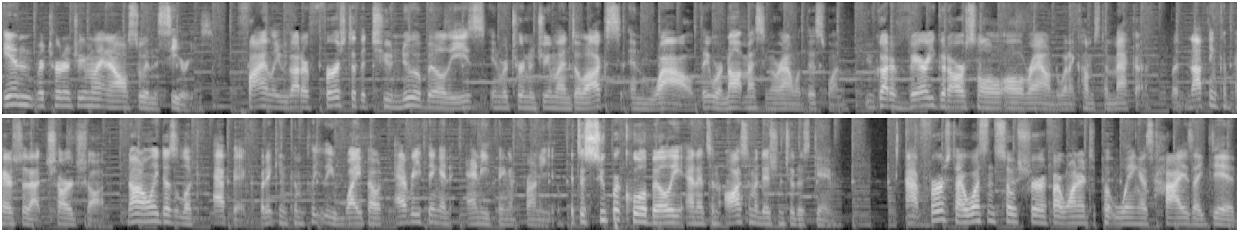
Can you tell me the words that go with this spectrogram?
in Return to Dreamland and also in the series finally, we got our first of the two new abilities in Return to Dreamland Deluxe, and wow, they were not messing around with this one. You've got a very good arsenal all around when it comes to mecha, but nothing compares to that charge shot. Not only does it look epic, but it can completely wipe out everything and anything in front of you. It's a super cool ability, and it's an awesome addition to this game. At first, I wasn't so sure if I wanted to put Wing as high as I did,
